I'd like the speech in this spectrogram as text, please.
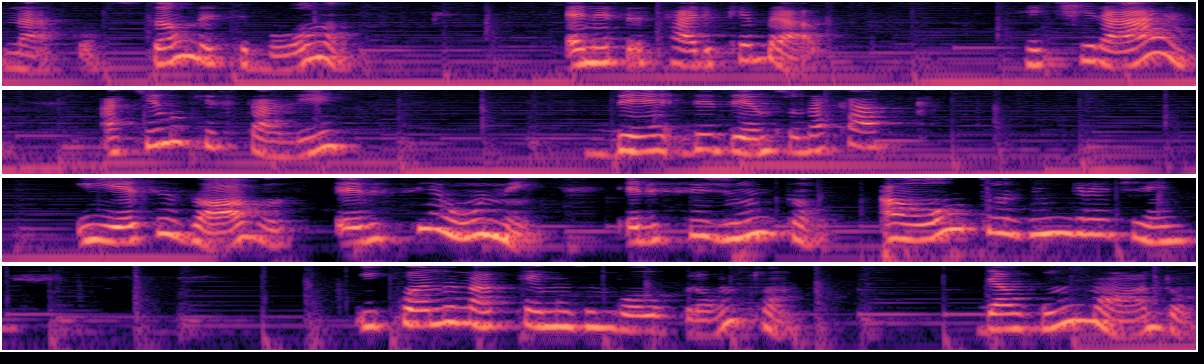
na construção desse bolo, é necessário quebrá-los. Retirar aquilo que está ali de, de dentro da casca. E esses ovos, eles se unem, eles se juntam a outros ingredientes. E quando nós temos um bolo pronto, de algum modo,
